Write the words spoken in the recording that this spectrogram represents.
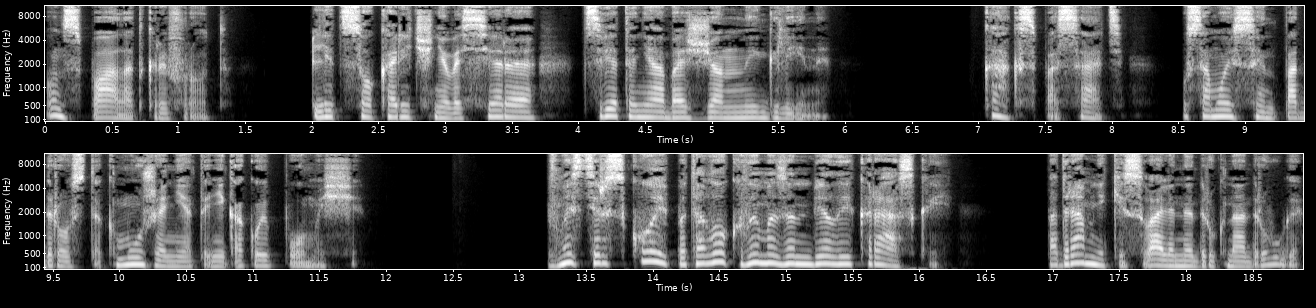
Он спал, открыв рот. Лицо коричнево-серое, цвета необожженной глины. Как спасать? У самой сын подросток, мужа нет и никакой помощи. В мастерской потолок вымазан белой краской. Подрамники свалены друг на друга,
